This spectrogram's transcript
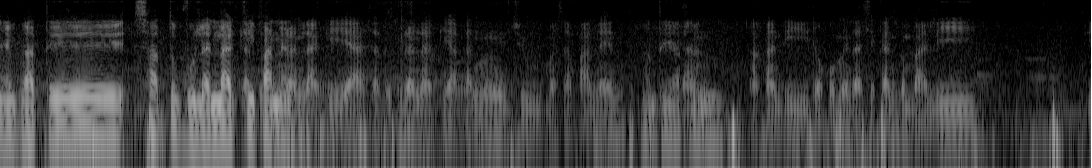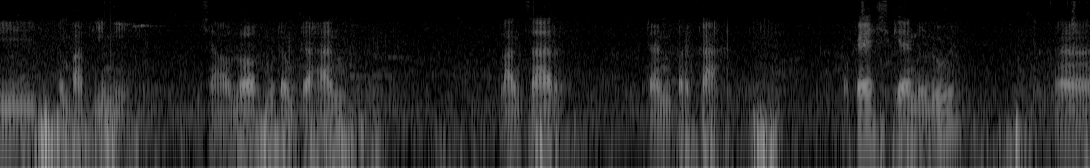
Ini berarti satu bulan lagi satu panen. bulan lagi ya. Satu bulan lagi akan menuju masa panen nanti akan akan didokumentasikan kembali tempat ini. Insya Allah mudah-mudahan lancar dan berkah. Oke sekian dulu. Nah,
